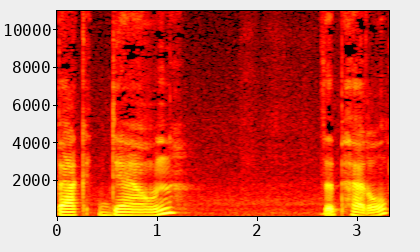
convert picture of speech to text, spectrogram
back down the petal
